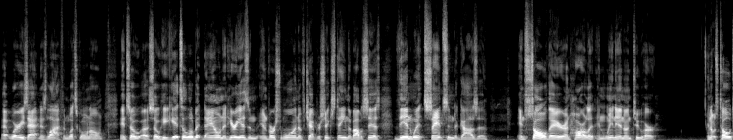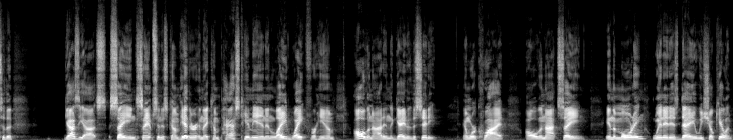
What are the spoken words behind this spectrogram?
at where he's at in his life and what's going on. And so, uh, so he gets a little bit down, and here he is in, in verse one of chapter sixteen. The Bible says, "Then went Samson to Gaza." And saw there an harlot and went in unto her. And it was told to the Gazites, saying, Samson is come hither, and they compassed him in and laid wait for him all the night in the gate of the city, and were quiet all the night, saying, In the morning, when it is day, we shall kill him.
